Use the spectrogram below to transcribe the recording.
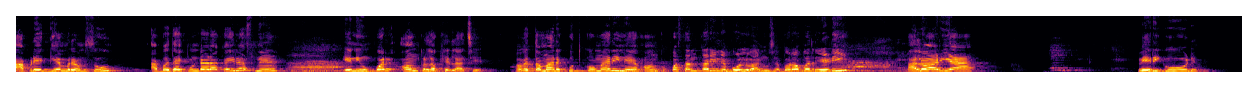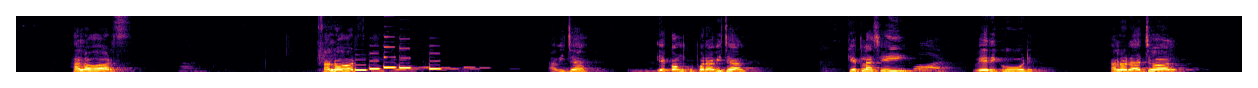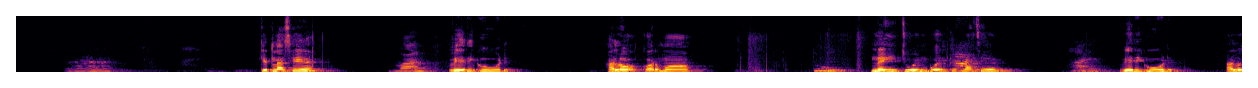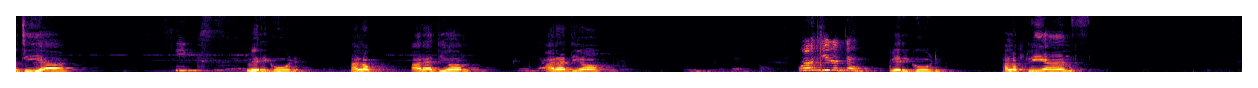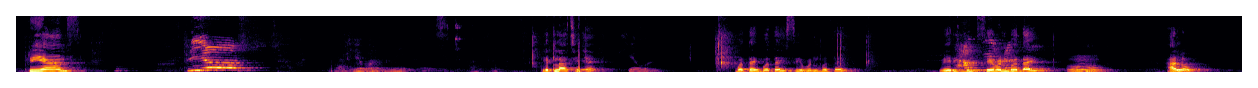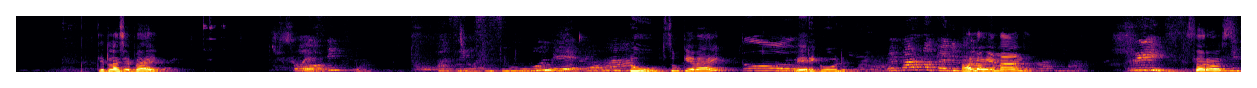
આપણે એક ગેમ રમશું. આ બધાય કુંડાળા કર્યાસ ને? એની ઉપર અંક લખેલા છે. હવે તમારે કૂદકો મારીને અંક પસંદ કરીને બોલવાનું છે. બરોબર? રેડી હાલો આર્યા. વેરી ગુડ હાલો હર્ષ. હાલો હર્ષ. થેન્ક યુ આવી જા. એક અંક ઉપર આવી જા. કેટલા છે ઈ? વેરી ગુડ હાલો રાજલ. કેટલા છે? વેરી ગુડ હાલો કર્મ. નહીં જોઈન બોઇલ કેટલા છે? વેરી ગુડ હાલો જીયા. વેરી ગુડ હાલો આરાધ્ય. આરાધ્ય. વેરી ગુડ હાલો પ્રિયાંશ પ્રિયાંશ કેટલા છે? બતાય બતાય સેવન બતાય. વેરી ગુડ સેવન બતાય. હં હાલો કેટલા છે ભાઈ? ટુ શું કહેવાય? વેરી ગુડ હાલો હેમાંગ સરસ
